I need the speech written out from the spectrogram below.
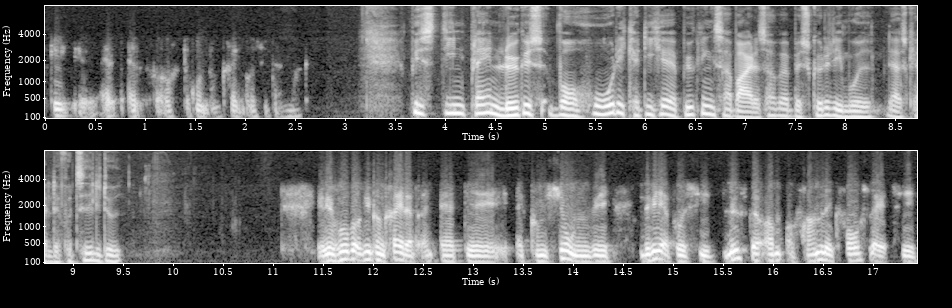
ske øh, alt, alt for ofte rundt omkring, også i Danmark. Hvis din plan lykkes, hvor hurtigt kan de her bygningsarbejder så være beskyttet imod, lad os kalde det for tidlig død? Jeg håber helt konkret, at, at, øh, at kommissionen vil levere på sit løfte om at fremlægge forslag til,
